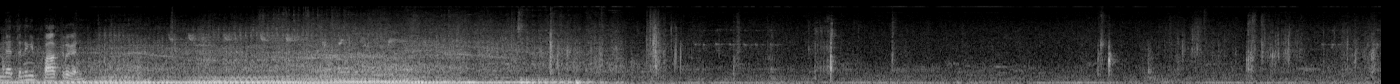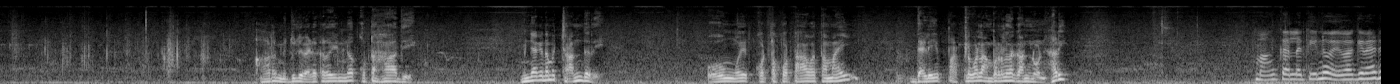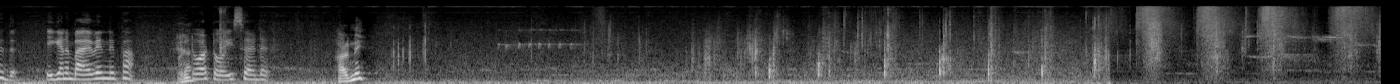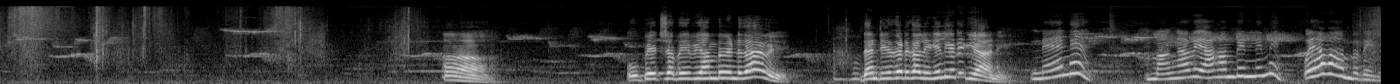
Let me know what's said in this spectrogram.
පේන්නේ නැත්නම් පාක් කරගන්න. ආර මිදුලේ වැඩ කරගෙන ඉන්න කොට හාදේ. මිනිහාගේ නම චන්දරේ. ඕන් ඔය කොට කොටාව තමයි දැලේ පටලවල අඹරලා ගන්න ඕනේ. හරි? මං කරලා තියෙන ඔය වගේ වැඩද? ඒ ගැන බය වෙන්න එපා. ඔටෝ ටොයිස් වැඩ. හරිනේ? උපේක්ෂා බේබි හම්බ වෙන්න දාවේ. දැන් ටිකකට කලින් එළියට ගියානේ. නෑ නෑ. මං ආවේ ආහම්බෙන් නෙමෙයි. ඔයාව හම්බ වෙන්න.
